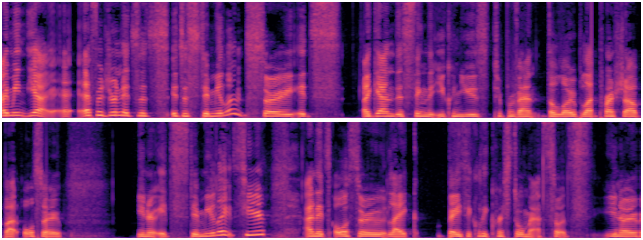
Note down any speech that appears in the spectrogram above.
I mean, yeah, ephedrine. It's it's it's a stimulant, so it's again this thing that you can use to prevent the low blood pressure, but also, you know, it stimulates you, and it's also like basically crystal meth. So it's you know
